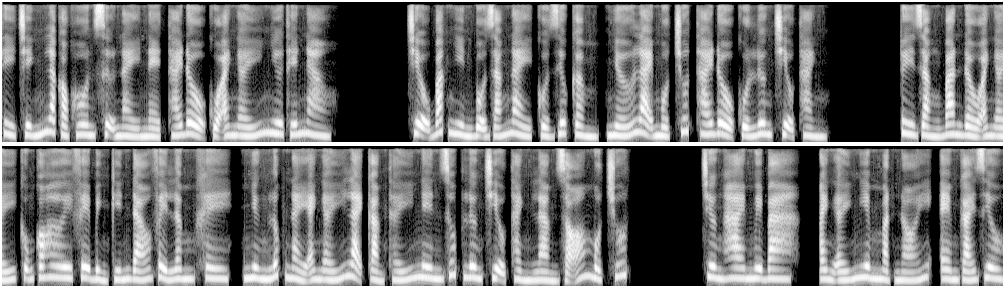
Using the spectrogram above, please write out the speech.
Thì chính là cọc hôn sự này nè thái độ của anh ấy như thế nào? Triệu Bác nhìn bộ dáng này của Diêu Cầm, nhớ lại một chút thái độ của Lương Triệu Thành. Tuy rằng ban đầu anh ấy cũng có hơi phê bình kín đáo về Lâm Khê, nhưng lúc này anh ấy lại cảm thấy nên giúp Lương Triệu Thành làm rõ một chút. chương 23 anh ấy nghiêm mặt nói, em gái Diêu,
